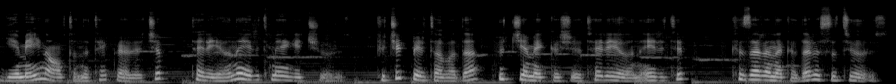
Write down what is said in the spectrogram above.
Yemeğin altını tekrar açıp tereyağını eritmeye geçiyoruz. Küçük bir tavada 3 yemek kaşığı tereyağını eritip kızarana kadar ısıtıyoruz.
